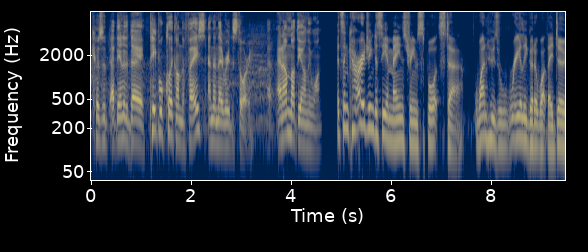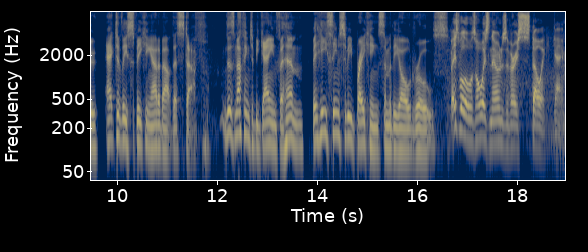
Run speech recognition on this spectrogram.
because at the end of the day, people click on the face and then they read the story. And I'm not the only one. It's encouraging to see a mainstream sports star, one who's really good at what they do, actively speaking out about this stuff. There's nothing to be gained for him, but he seems to be breaking some of the old rules. Baseball was always known as a very stoic game.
